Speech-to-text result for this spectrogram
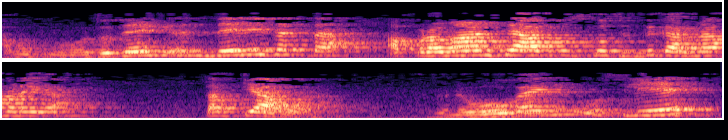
अब वो तो दे नहीं सकता। अब प्रमाण से आपको उसको सिद्ध करना पड़ेगा। तब क्या होगा? होगा ही नहीं। इसलिए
